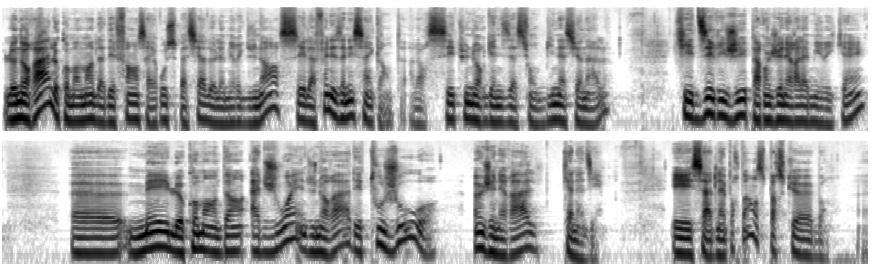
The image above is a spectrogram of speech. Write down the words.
Le NORAD, le commandement de la défense aérospatiale de l'Amérique du Nord, c'est la fin des années 50. Alors, c'est une organisation binationale qui est dirigée par un général américain, mais le commandant adjoint du NORAD est toujours un général canadien. Et ça a de l'importance parce que, bon, euh,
